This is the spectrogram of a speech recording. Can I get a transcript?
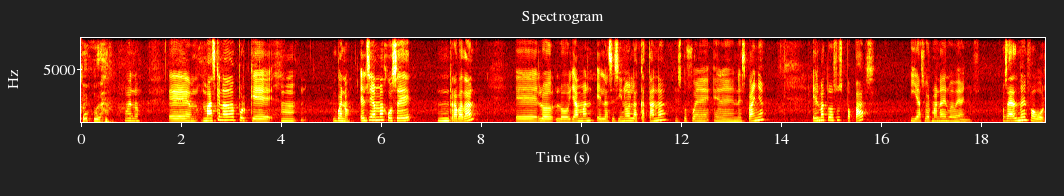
Sí. bueno, eh, más que nada porque, mm, bueno, él se llama José Rabadán. Eh, lo, lo, llaman el asesino de la katana. Esto fue en España. Él mató a sus papás y a su hermana de nueve años. O sea, hazme el favor.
